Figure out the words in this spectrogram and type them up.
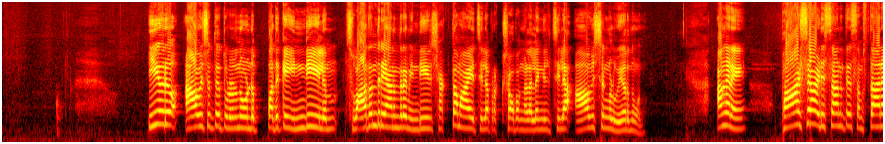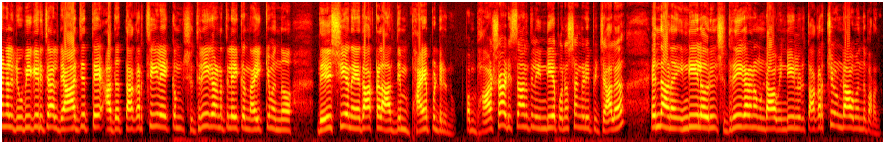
ഈ ഒരു ആവശ്യത്തെ തുടർന്നുകൊണ്ട് പതുക്കെ ഇന്ത്യയിലും സ്വാതന്ത്ര്യാനന്തരം ഇന്ത്യയിൽ ശക്തമായ ചില പ്രക്ഷോഭങ്ങൾ അല്ലെങ്കിൽ ചില ആവശ്യങ്ങൾ ഉയർന്നു വന്നു. അങ്ങനെ ഭാഷാ അടിസ്ഥാനത്തെ സംസ്ഥാനങ്ങൾ രൂപീകരിച്ചാൽ രാജ്യത്തെ അത് തകർച്ചയിലേക്കും ശുദ്ധീകരണത്തിലേക്കും നയിക്കുമെന്ന് ദേശീയ നേതാക്കൾ ആദ്യം ഭയപ്പെട്ടിരുന്നു. അപ്പം ഭാഷാടിസ്ഥാനത്തിൽ ഇന്ത്യയെ പുനഃസംഘടിപ്പിച്ചാൽ എന്താണ്? ഇന്ത്യയിൽ ഒരു ശുദ്ധീകരണം ഉണ്ടാവും ഇന്ത്യയിൽ ഒരു തകർച്ച ഉണ്ടാവുമെന്ന് പറഞ്ഞു.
